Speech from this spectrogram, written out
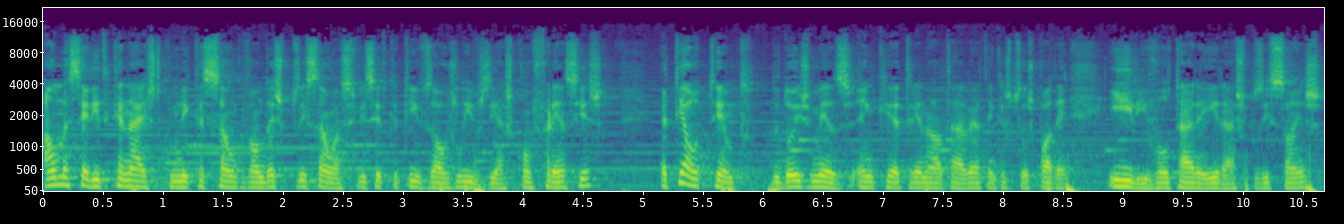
há uma série de canais de comunicação que vão da exposição aos serviços educativos, aos livros e às conferências, até ao tempo de dois meses em que a Trienal está aberta, em que as pessoas podem ir e voltar a ir às exposições,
